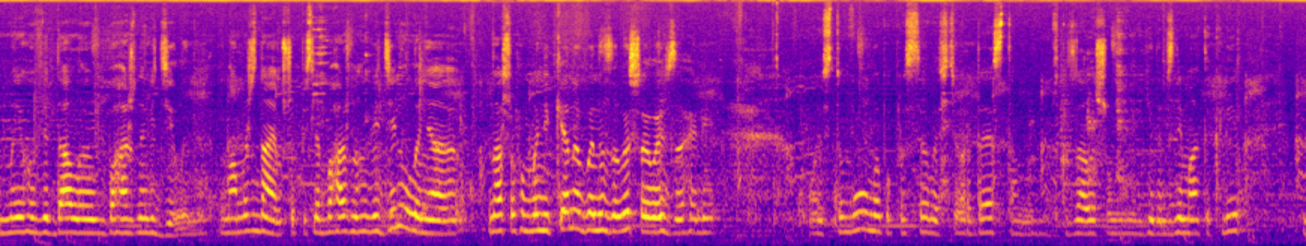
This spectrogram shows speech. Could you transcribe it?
ми його віддали в багажне відділення. Ну а ми ж знаємо, що після багажного відділення нашого манікена би не залишилось взагалі. Ось тому ми попросили стюардес, там сказали, що ми їдемо знімати кліп, і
